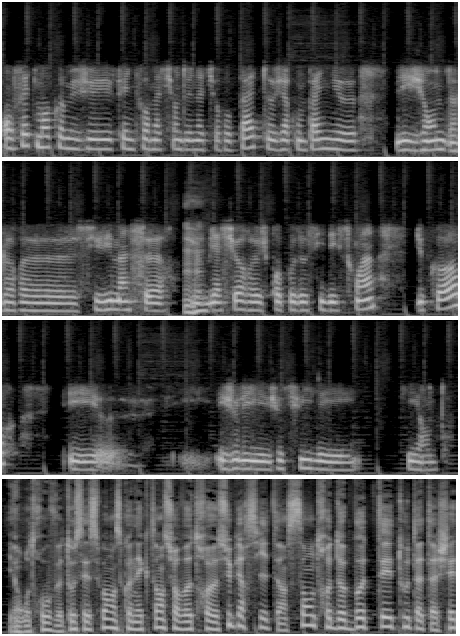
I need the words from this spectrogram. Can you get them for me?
en fait, moi, comme j'ai fait une formation de naturopathe, j'accompagne euh, les gens dans leur euh, suivi minceur. Mhm. Euh, Bien sûr, je propose aussi des soins du corps et, je, les, je suis les clientes. Et on retrouve tous ces soins en se connectant sur votre super site, un centre de beauté tout attaché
